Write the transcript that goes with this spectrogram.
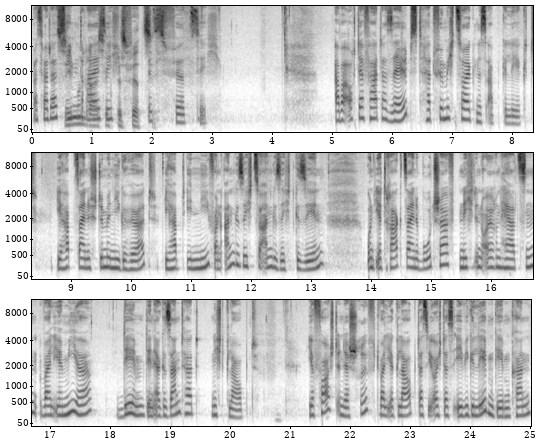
was war das? 37, 37 bis 40. Bis 40. Aber auch der Vater selbst hat für mich Zeugnis abgelegt. Ihr habt seine Stimme nie gehört, ihr habt ihn nie von Angesicht zu Angesicht gesehen und ihr tragt seine Botschaft nicht in euren Herzen, weil ihr mir, dem, den er gesandt hat, nicht glaubt. Ihr forscht in der Schrift, weil ihr glaubt, dass sie euch das ewige Leben geben kann.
